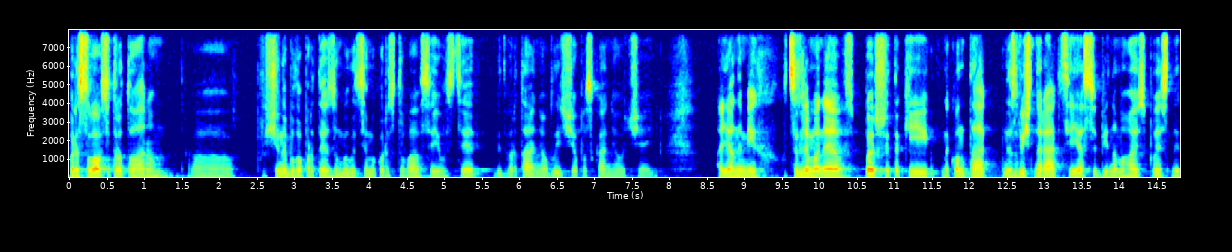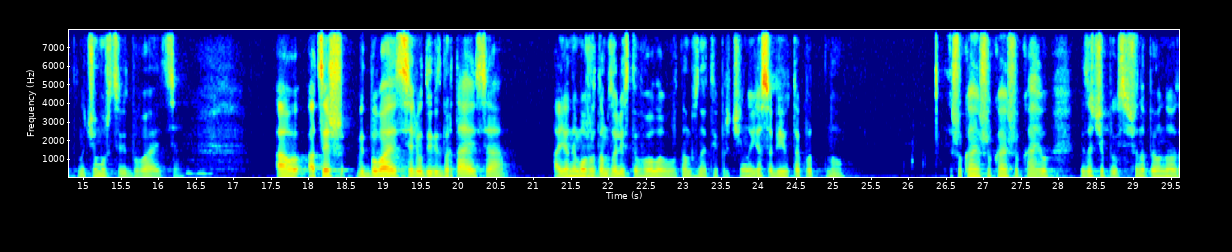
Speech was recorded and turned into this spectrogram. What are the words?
пересувався тротуаром, е, ще не було протезу, милицями користувався, і ось це відвертання обличчя, опускання очей. А я не міг. Це для мене перший такий контакт, незвична реакція. Я собі намагаюся пояснити, ну чому ж це відбувається. А, а це ж відбувається, люди відвертаються, а я не можу там залізти в голову, там знайти причину. Я собі так от, ну, шукаю, шукаю, шукаю і зачепився, що, напевно,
